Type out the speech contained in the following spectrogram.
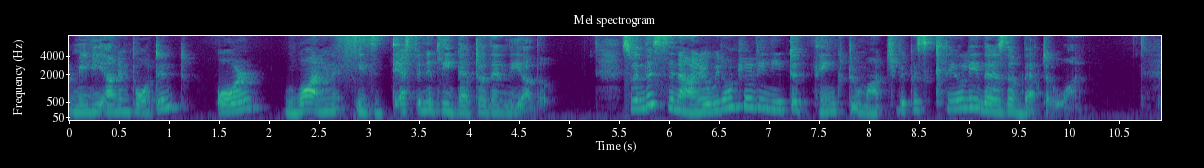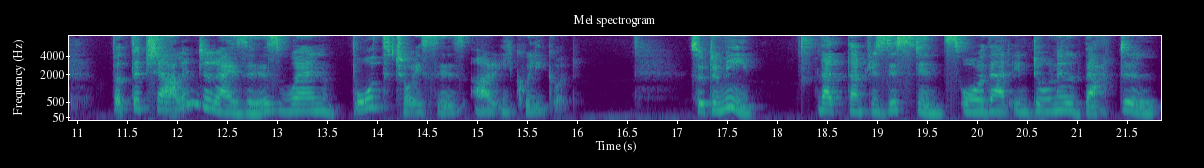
maybe unimportant or one is definitely better than the other. So, in this scenario, we don't really need to think too much because clearly there's a better one. But the challenge arises when both choices are equally good. So to me, that, that resistance or that internal battle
